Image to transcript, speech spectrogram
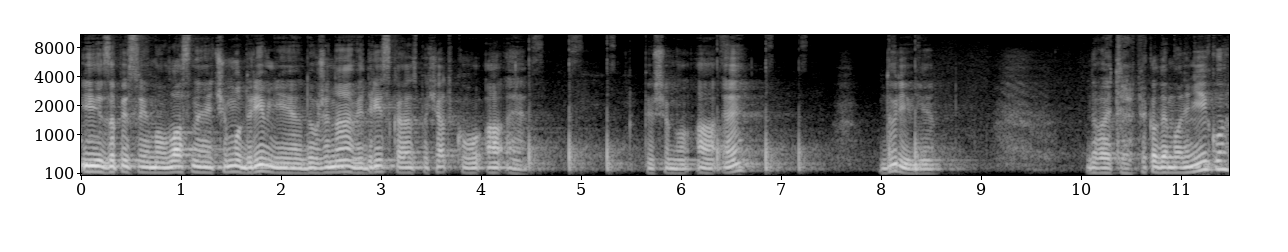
І записуємо, власне, чому дорівнює довжина відрізка спочатку АЕ. Пишемо АЕ дорівнює. Давайте прикладемо лінійку.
